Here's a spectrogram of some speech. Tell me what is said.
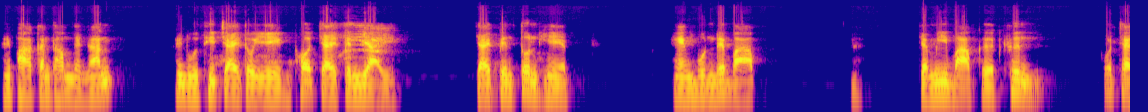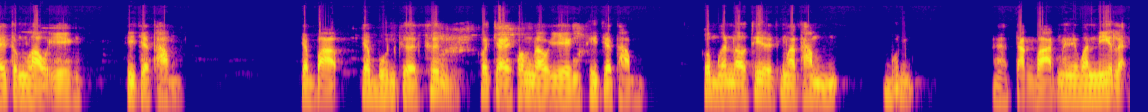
ให้พากันทำอย่างนั้น ให้ดูที่ใจตัวเอง เพราะใจเป็นใหญ่ ใจเป็นต้นเหตุ แห่งบุญและบาป จะมีบาปเกิดขึ้น ก็ใจตรงเราเองที่จะทำจะบาปจะบุญเกิดขึ้น ก็ใจของเราเองที่จะทำก็เหมือนเราที่มาทำบุญตักบาตรในวันนี้แหละ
